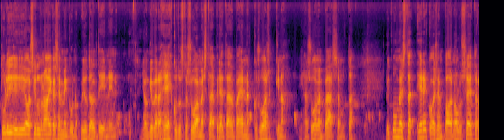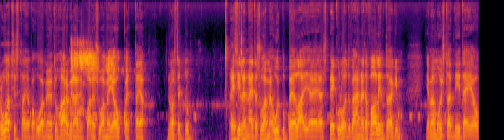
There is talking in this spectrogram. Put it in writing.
tuli jo silloin aikaisemmin, kun juteltiin, niin jonkin verran hehkutusta Suomesta ja pidetään jopa ennakkosuosikkina ihan Suomen päässä, mutta nyt mun mielestä erikoisempaa on ollut se, että Ruotsista on jopa huomioitu harvinaisen paljon Suomen joukkuetta ja nostettu esille näitä Suomen huippupelaajia ja spekuloitu vähän näitä valintojakin, ja mä muistan, että niitä ei ole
